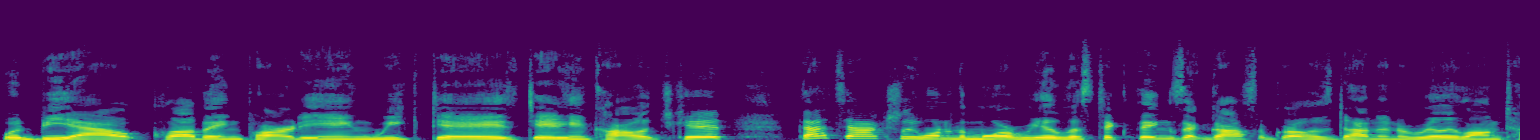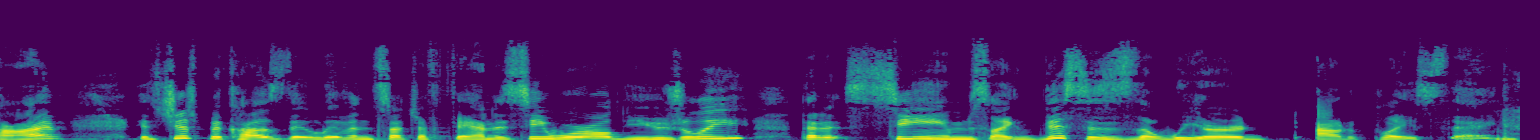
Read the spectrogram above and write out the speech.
would be out clubbing, partying, weekdays, dating a college kid. That's actually one of the more realistic things that Gossip Girl has done in a really long time. It's just because they live in such a fantasy world, usually, that it seems like this is the weird, out of place thing.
